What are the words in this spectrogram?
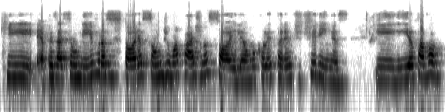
que apesar de ser um livro, as histórias são de uma página só, ele é uma coletânea de tirinhas. E, e eu tava,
